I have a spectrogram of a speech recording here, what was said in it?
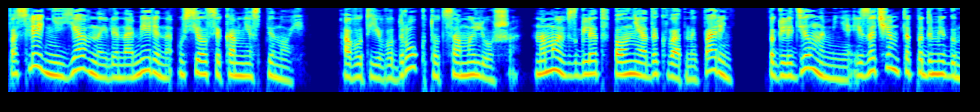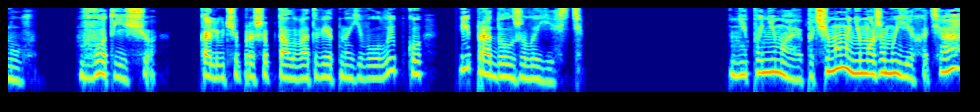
Последний явно или намеренно уселся ко мне спиной. А вот его друг, тот самый Лёша, на мой взгляд, вполне адекватный парень, поглядел на меня и зачем-то подмигнул. «Вот еще», — колюче прошептал в ответ на его улыбку и продолжила есть. «Не понимаю, почему мы не можем уехать, а?»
